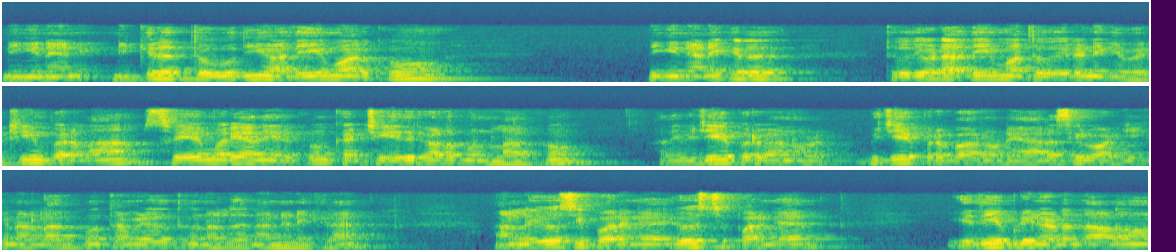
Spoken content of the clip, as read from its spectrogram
நீங்கள் நினை நிற்கிற தொகுதியும் அதிகமாக இருக்கும். நீங்கள் நினைக்கிற தொகுதியோட அதிகமாக தொகுதியில் நீங்கள் வெற்றியும் பெறலாம். சுயமரியாதை இருக்கும். கட்சி எதிர்காலமும் நல்லாயிருக்கும் அது விஜயபிரபானோட விஜயபிரபானுடைய அரசியல் வாழ்க்கைக்கும் நல்லாயிருக்கும் தமிழகத்துக்கும் நல்லது நான் நினைக்கிறேன். அதனால் யோசிச்சு பாருங்கள் யோசிச்சு பாருங்கள் எது எப்படி நடந்தாலும்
